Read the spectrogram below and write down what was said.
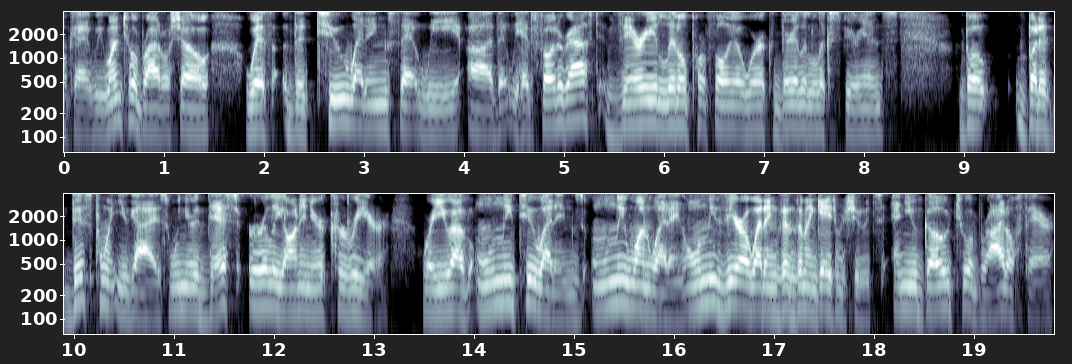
Okay, we went to a bridal show with the two weddings that we uh, that we had photographed. Very little portfolio work, very little experience, but But at this point, you guys, when you're this early on in your career, where you have only two weddings, only one wedding, only zero weddings and some engagement shoots, and you go to a bridal fair,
